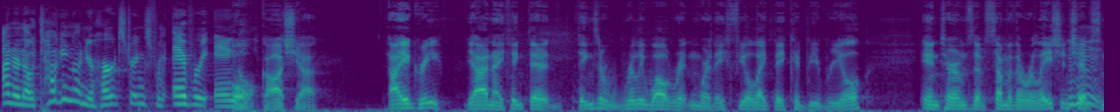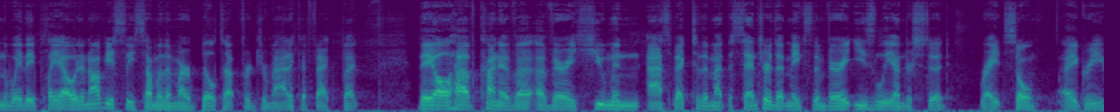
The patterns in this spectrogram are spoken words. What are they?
I don't know, tugging on your heartstrings from every angle. Oh, gosh, yeah. I agree. Yeah. And I think that things are really well written where they feel like they could be real in terms of some of the relationships mm-hmm. and the way they play out. And obviously, some of them are built up for dramatic effect, but they all have kind of a, a very human aspect to them at the center that makes them very easily understood, right? So I agree.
